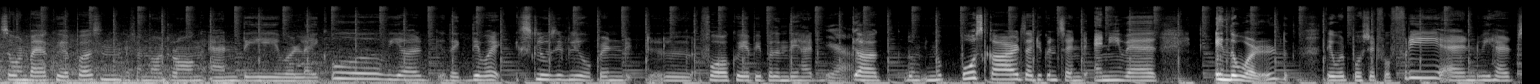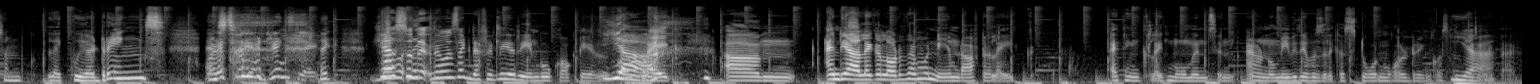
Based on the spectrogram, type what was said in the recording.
So owned by a queer person, if I'm not wrong, and they were like, "Oh, we are like they were exclusively opened till- for queer people, and they had Yeah. uh, you know postcards that you can send anywhere in the world. They would post it for free, and we had some like queer drinks and What are your drinks like? like yeah. were, So like, there, there was like definitely a rainbow cocktail. Yeah. Like, um, and yeah, like a lot of them were named after like. I think like moments and I don't know maybe there was like a Stonewall drink or something Yeah. like that.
